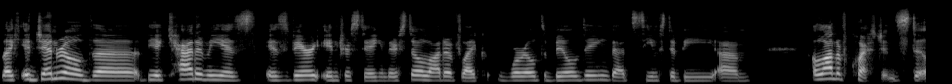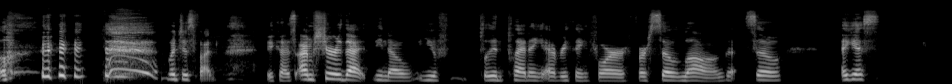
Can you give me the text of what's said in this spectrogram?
like in general the the academy is is very interesting there's still a lot of like world building that seems to be um a lot of questions still which is fun because i'm sure that you know you've been planning everything for for so long so i guess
